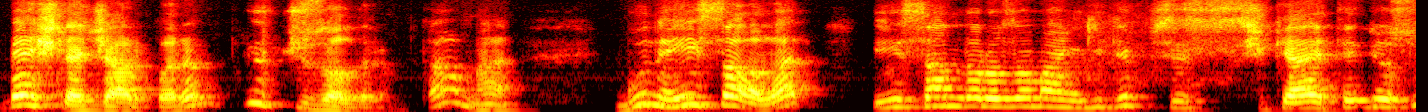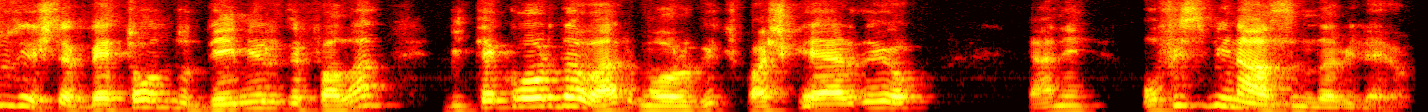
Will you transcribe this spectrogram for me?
5 ile çarparım 300 alırım. Tamam mı? Bu neyi sağlar? İnsanlar o zaman gidip siz şikayet ediyorsunuz ya işte betondu, demirdi falan. Bir tek orada var mortgage, başka yerde yok. Yani ofis binasında bile yok.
